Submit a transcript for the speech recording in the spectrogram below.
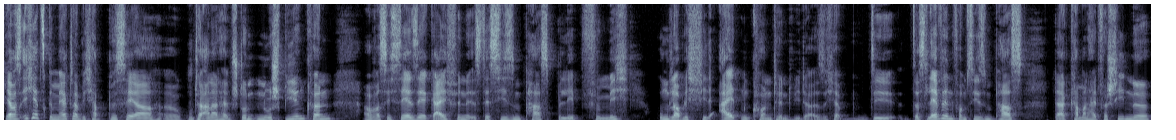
Ja, was ich jetzt gemerkt habe, ich habe bisher äh, gute anderthalb Stunden nur spielen können, aber was ich sehr, sehr geil finde, ist, der Season Pass belebt für mich unglaublich viel alten Content wieder. Also ich habe die das Leveln vom Season Pass, da kann man halt verschiedene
